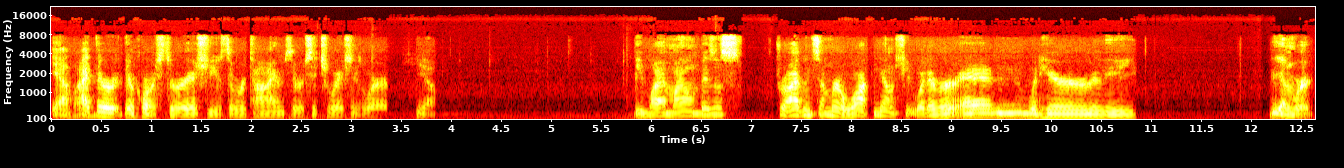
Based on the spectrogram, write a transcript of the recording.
yeah, I, there, there, of course, there were issues. There were times, there were situations where, you know, be minding my own business, driving somewhere, walking down the street, whatever, and would hear the the N word,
